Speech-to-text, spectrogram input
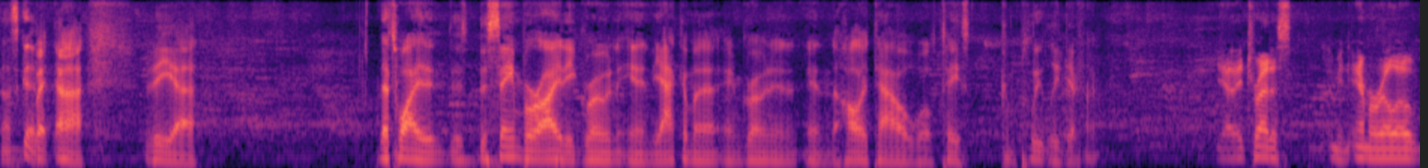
That's good. but uh, the uh, that's why the, the same variety grown in Yakima and grown in, in the Hallertau will taste completely different. yeah, they try to. I mean, Amarillo.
